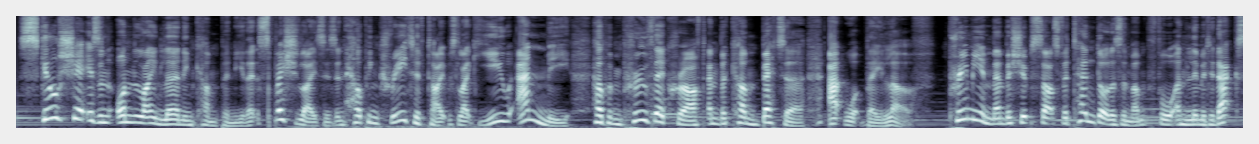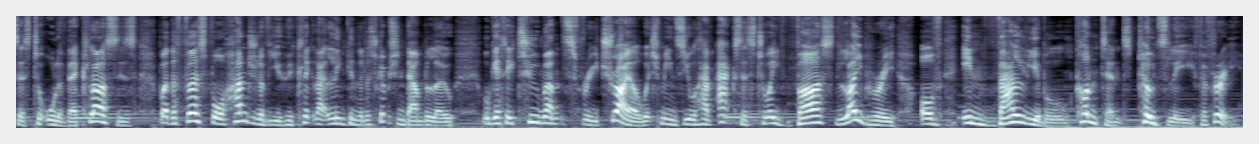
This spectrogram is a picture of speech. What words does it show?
Skillshare is an online learning company that specialises in helping creative types like you and me help improve their craft and become better at what they love. Premium membership starts for $10 a month for unlimited access to all of their classes, but the first 400 of you who click that link in the description down below will get a 2 months free trial, which means you'll have access to a vast library of invaluable content totally for free.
